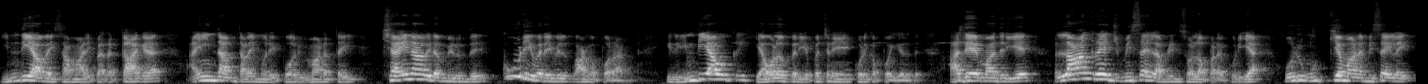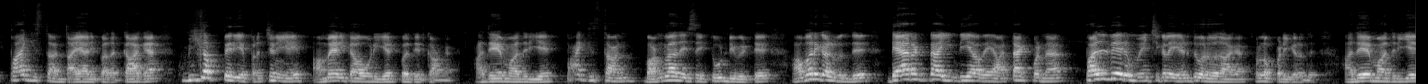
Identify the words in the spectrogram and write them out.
இந்தியாவை சமாளிப்பதற்காக ஐந்தாம் தலைமுறை போர் விமானத்தை சைனாவிடமிருந்து கூடிய விரைவில் வாங்க போகிறாங்க இது இந்தியாவுக்கு எவ்வளவு பெரிய பிரச்சனையை கொடுக்க போகிறது? அதே மாதிரியே லாங் ரேஞ்ச் மிசைல் அப்படின்னு சொல்லப்படக்கூடிய ஒரு முக்கியமான மிசைலை பாகிஸ்தான் தயாரிப்பதற்காக மிகப்பெரிய பிரச்சனையை அமெரிக்காவோடு ஏற்படுத்தியிருக்காங்க. அதே மாதிரியே பாகிஸ்தான் பங்களாதேஷை தூண்டிவிட்டு அவர்கள் வந்து டைரக்டா இந்தியாவை அட்டாக் பண்ண பல்வேறு முயற்சிகளை எடுத்து வருவதாக சொல்லப்படுகிறது. அதே மாதிரியே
